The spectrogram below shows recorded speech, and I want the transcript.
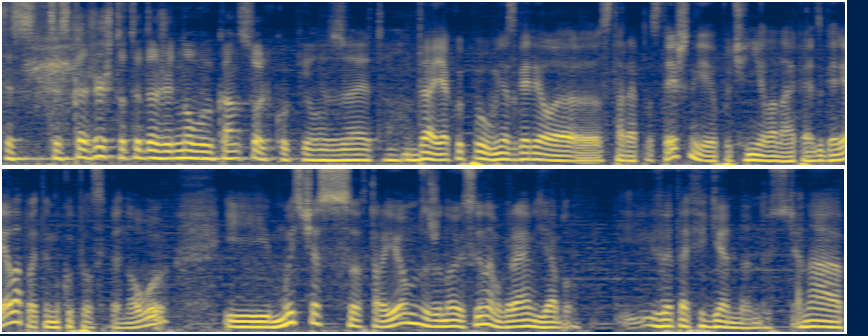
Ты, ты скажи, что ты даже новую консоль купил из-за этого. Да, я купил, у меня сгорела старая PlayStation, я ее починил, она опять сгорела, поэтому я купил себе новую. И мы сейчас втроем с женой и сыном играем в Diablo. И это офигенно. То есть она,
